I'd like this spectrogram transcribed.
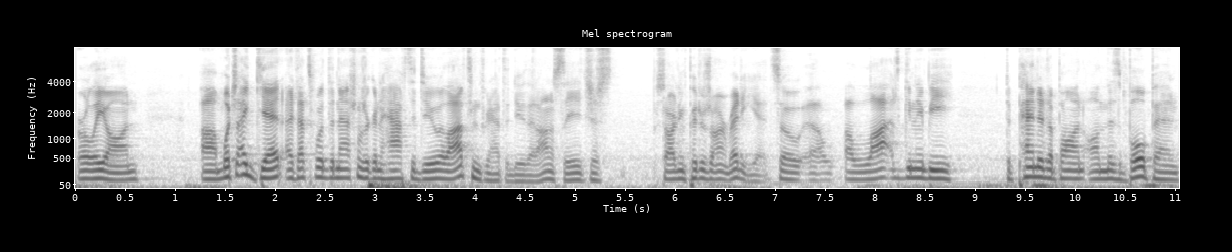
early on, um, which I get. I, that's what the Nationals are gonna have to do. A lot of teams are gonna have to do that. Honestly, it's just starting pitchers aren't ready yet, so a, a lot is gonna be dependent upon on this bullpen.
